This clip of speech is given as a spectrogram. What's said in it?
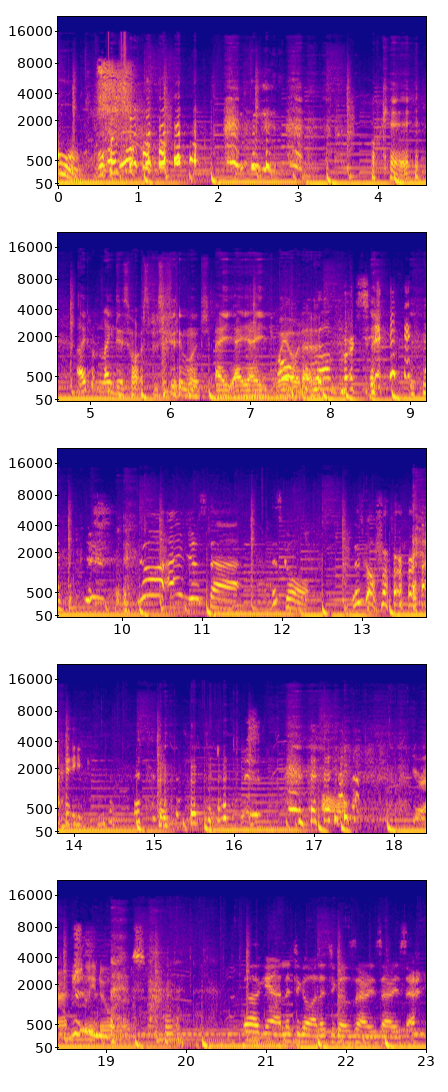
Ooh. Okay, I don't like this horse particularly much. I, I, I, way Oh, out the at wrong person. no, I'm just uh. Let's go. Let's go for a ride. You're actually doing this. Okay, I'll let you go. I'll let you go. Sorry, sorry, sorry.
